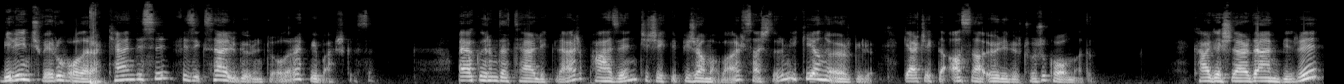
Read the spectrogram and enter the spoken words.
Bilinç ve ruh olarak kendisi, fiziksel görüntü olarak bir başkası. Ayaklarımda terlikler, pazen, çiçekli pijama var, saçlarım iki yanı örgülü. Gerçekte asla öyle bir çocuk olmadım. Kardeşlerden biri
